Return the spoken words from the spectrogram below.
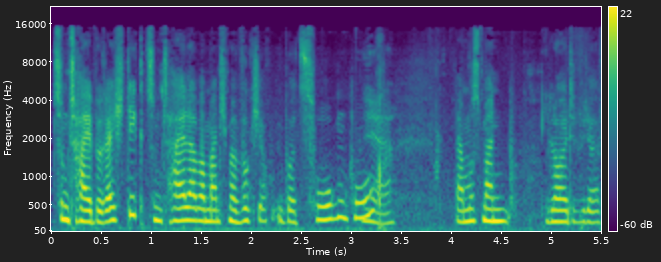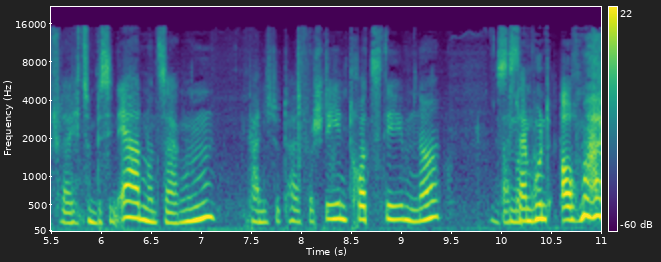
Zum Teil berechtigt, zum Teil aber manchmal wirklich auch überzogen hoch. Ja. Da muss man die Leute wieder vielleicht so ein bisschen erden und sagen, hm, kann ich total verstehen. Trotzdem, ne? Ist Lass deinem Hund auch mal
